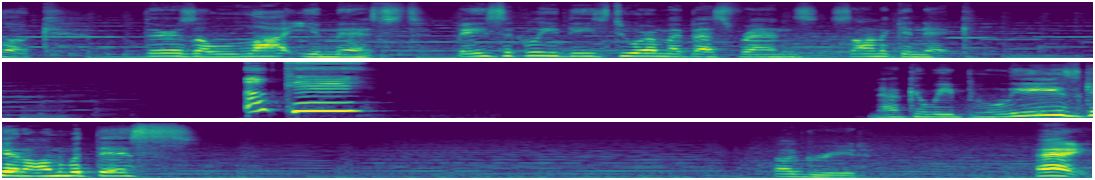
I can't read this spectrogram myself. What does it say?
Look, there's a lot you missed. Basically, these two are my best friends, Sonic and Nick. Okay. Now, can we please get on with this? Agreed. Hey,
